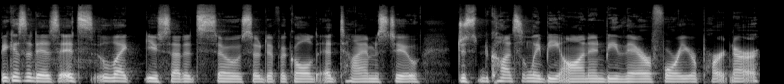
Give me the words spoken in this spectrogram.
because it is it's like you said it's so so difficult at times to just constantly be on and be there for your partner.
